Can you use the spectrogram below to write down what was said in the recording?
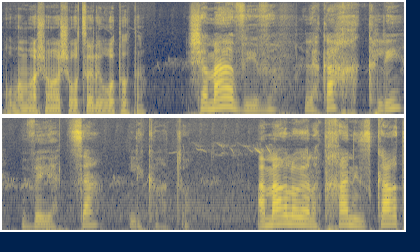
הוא ממש ממש רוצה לראות אותה. שמע אביו, לקח כלי ויצא לקראתו. אמר לו יונתך נזכרת,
